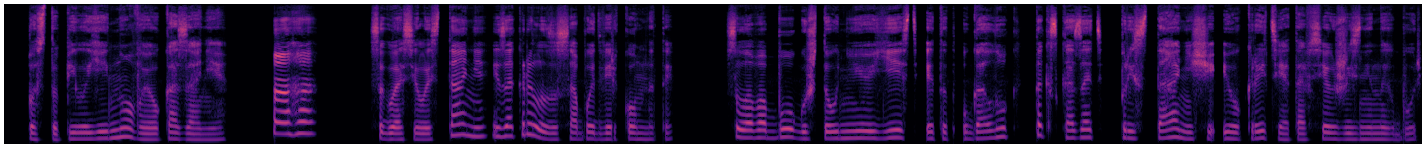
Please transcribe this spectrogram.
— поступило ей новое указание. «Ага», — согласилась Таня и закрыла за собой дверь комнаты. Слава богу, что у нее есть этот уголок, так сказать, пристанище и укрытие ото всех жизненных бурь.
